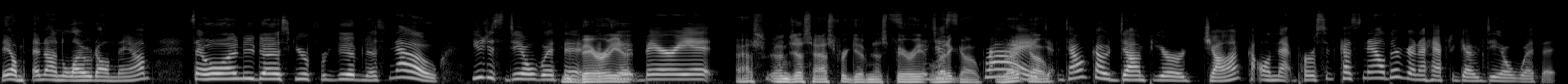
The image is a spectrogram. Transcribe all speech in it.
them and unload on them. Say, oh, I need to ask your forgiveness. No, you just deal with you it. Bury it. You, bury it. Ask and just ask forgiveness. Bury it. Just, let it go. Right. It go. Don't go dump your junk on that person because now they're going to have to go deal with it.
